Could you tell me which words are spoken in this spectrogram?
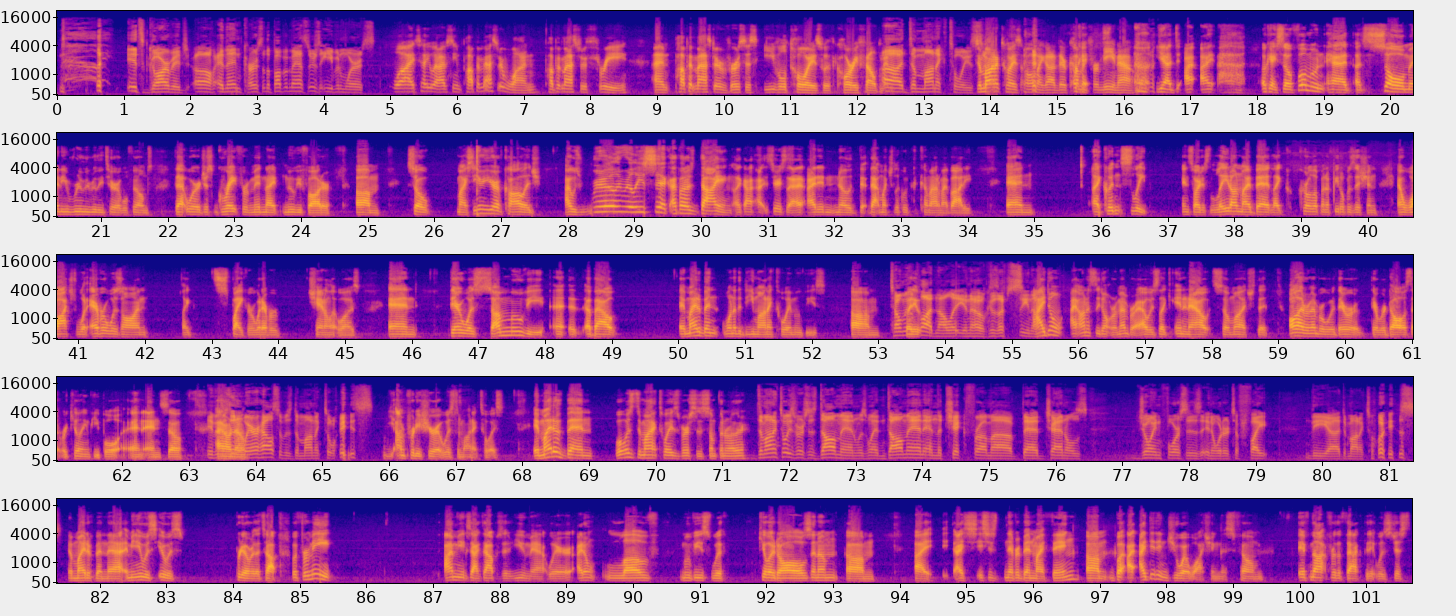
it's garbage. Oh, and then Curse of the Puppet Masters even worse. Well, I tell you what, I've seen Puppet Master 1, Puppet Master 3, and Puppet Master versus Evil Toys with Corey Feldman. Uh, demonic toys. sir. Demonic Toys, oh my god, they're coming Okay. for me now. yeah, d- I, I okay. So Full Moon had uh, so many really, really terrible films that were just great for midnight movie fodder. Um, so my senior year of college, I was really, really sick. I thought I was dying. Like I, I seriously, I, I didn't know that that much liquid could come out of my body, and I couldn't sleep. And so I just laid on my bed, like curled up in a fetal position, and watched whatever was on, like Spike or whatever channel it was. And there was some movie uh, uh, about it might have been one of the demonic toy movies um, Tell me the it- plot, and I'll let you know because I've seen it. i don't i honestly don't remember i was like in and out so much that all i remember were there were there were dolls that were killing people and and so if it I was don't in know. a warehouse, it was demonic toys. i'm pretty sure it was demonic toys it might have been what was demonic toys versus something or other Demonic Toys versus Dollman was when Dollman and the chick from uh, Bad Channels joined forces in order to fight the uh, demonic toys. it might have been that. I mean it was it was pretty over the top. But for me i'm the exact opposite of you matt where i don't love movies with killer dolls in them um, I, I it's just never been my thing. Um, but I, I did enjoy watching this film if not for the fact that it was just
